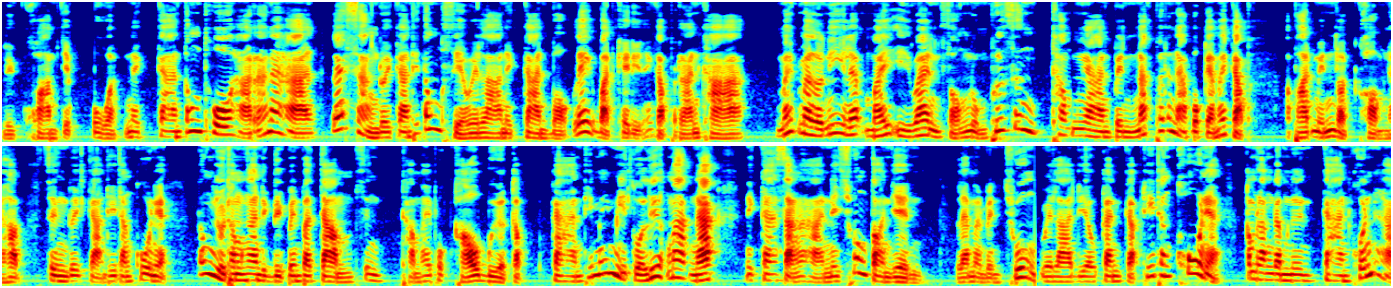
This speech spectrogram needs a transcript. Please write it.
หรือความเจ็บปวดในการต้องโทรหาร้านอาหาร และสั่งโดยการที่ต้องเสียเวลาในการบอกเลขบัตรเครดิตให้กับร้านค้าแมตต์มาโลนี่และไมค์อีแวนสองหนุ่มเพื่อซึ่งทำงานเป็นนักพัฒนาโปรแกรมให้กับ apartment.com นะครับ ซึ่งด้วยการที่ทั้งคู่เนี่ยต้องอยู่ทำงานดึกๆเป็นประจำ ซึ่งทำให้พวกเขาเบื่อกับการที่ไม่มีตัวเลือกมากนัก ในการสั่งอาหารในช่วงตอนเย็น และมันเป็นช่วงเวลาเดียวกันกับที่ทั้งคู่เนี่ยกำลังดำเนินการค้นหา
